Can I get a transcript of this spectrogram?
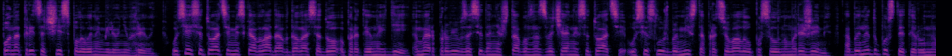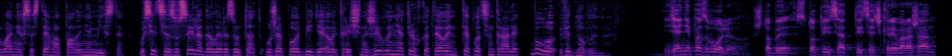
понад 36,5 мільйонів гривень. У цій ситуації міська влада вдалася до оперативних дій. Мер провів засідання штабу з надзвичайних ситуацій. Усі служби міста працювали у посиленому режимі, аби не допустити руйнування системи опалення міста. Усі ці зусилля дали результат. Уже по обіді електричне живлення трьох котелень теплоцентралі було відновлено. Я не позволю, чтобы 150 тысяч криворожан,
